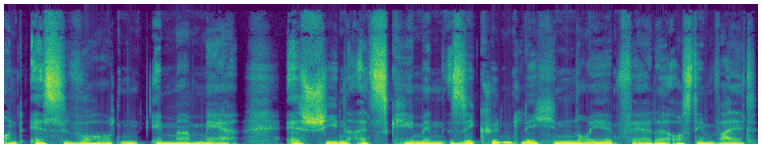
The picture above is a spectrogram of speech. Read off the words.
und es wurden immer mehr. Es schien, als kämen sekündlich neue Pferde aus dem Wald.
